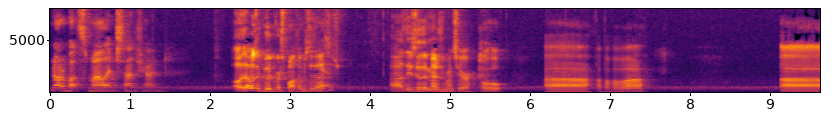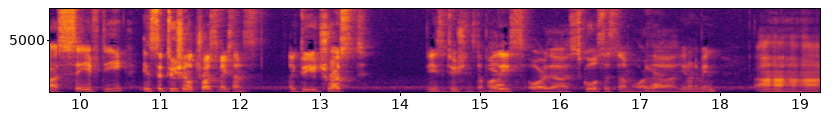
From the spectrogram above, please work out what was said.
not about smile and sunshine. Oh, that was a good response. Let me see the message. Uh, these are the measurements here. Oh, oh. Uh, ba, ba, ba, ba. Uh, safety, institutional trust makes sense. Like, do you trust the institutions, the police or the school system or Yeah. the, you know what I mean? Uh huh, uh huh.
